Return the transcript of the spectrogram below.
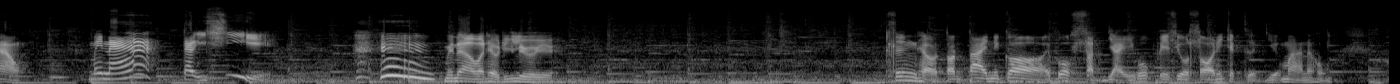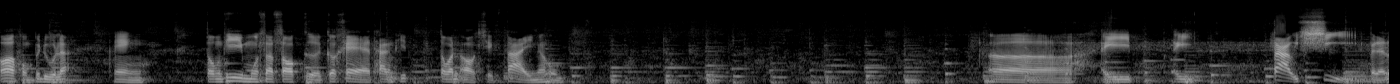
อ้าวไม่นะเต่าอีชี่ไม่น่ามาแถวนี้เลยซึ่งแถวตอนใต้นี่ก็ไอพวกสัตว์ใหญ่พวกเพซิโอซอร์นี่จะเกิดเยอะมากนะผม เพราะผมไปดูแล้วแม่งตรงที่มูซาซอร์เกิดก็แค่ทางทิศตะวันออกเฉียงใต้นะผม เอ่อไอไอเต้าอิชี่ไปแล้ว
